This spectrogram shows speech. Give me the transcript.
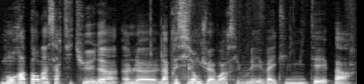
Mon rapport d'incertitude, euh, la précision que je vais avoir, si vous voulez, va être limitée par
